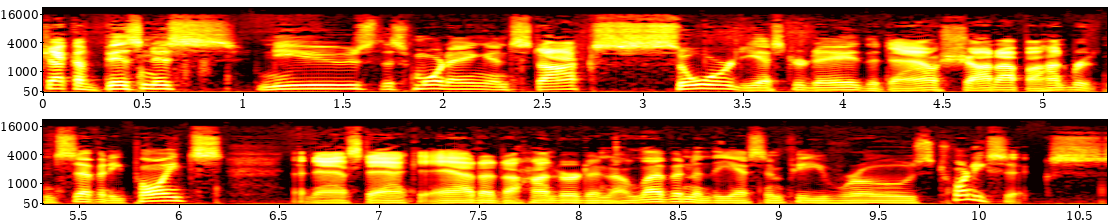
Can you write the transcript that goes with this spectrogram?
Check of business news this morning, and stocks soared yesterday. The Dow shot up 170 points. The Nasdaq added 111, and the S&P rose 26.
